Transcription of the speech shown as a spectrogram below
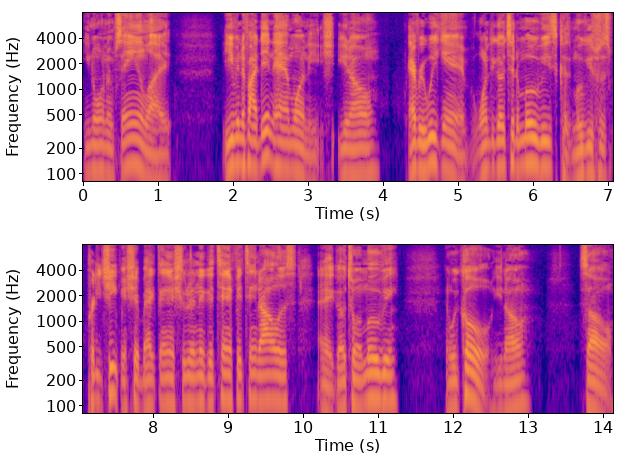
You know what I'm saying? Like, even if I didn't have money, you know, every weekend wanted to go to the movies because movies was pretty cheap and shit back then. Shoot a nigga 10 15 dollars. Hey, go to a movie, and we cool, you know. So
